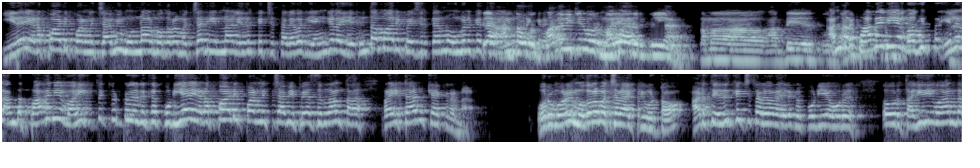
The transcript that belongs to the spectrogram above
இதே எடப்பாடி பழனிசாமி முன்னாள் முதலமைச்சர் இந்நாள் எதிர்க்கட்சி தலைவர் எங்களை எந்த மாதிரி பேசியிருக்காருன்னு உங்களுக்கு அந்த தெரியும் ஒரு மரியாதை இருக்குல்ல நம்ம அப்படி அந்த பதவியை வகித்து இல்ல அந்த பதவியை வகித்துக்கிட்டு இருக்கக்கூடிய எடப்பாடி பழனிசாமி பேசுறதுதான் ரைட்டான்னு கேட்கிறேன் நான் ஒரு முறை முதலமைச்சராக்கி விட்டோம். அடுத்து எதிர்க்கட்சி தலைவராக இருக்கக்கூடிய ஒரு ஒரு தகுதி வாய்ந்த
